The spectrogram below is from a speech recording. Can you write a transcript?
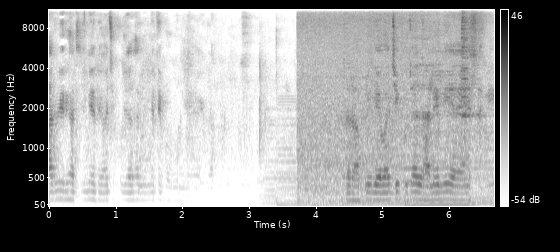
आता घातलेली आहे देवाची पूजा झालेली आहे ते बघून घ्या एकदा. तर आपली देवाची पूजा झालेली आहे सगळी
